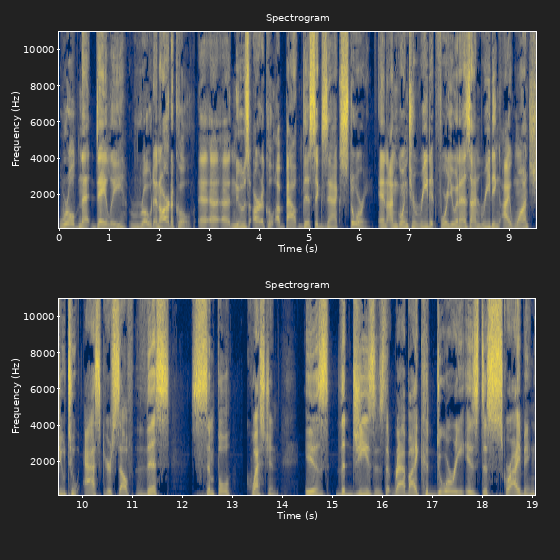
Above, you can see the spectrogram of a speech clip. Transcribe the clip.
WorldNet Daily wrote an article, a, a, news article about this exact story. And I'm going to read it for you. And as I'm reading, I want you to ask yourself this simple question Is the Jesus that Rabbi Kaduri is describing,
